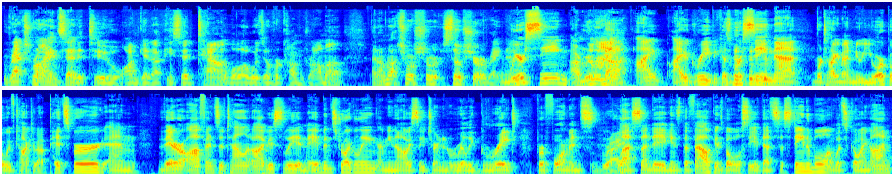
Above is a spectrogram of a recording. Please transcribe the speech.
Rex Ryan said it too on Get Up. He said talent will always overcome drama, and I'm not sure, sure so sure right now. We're seeing. I'm really I- not. I, I agree because we're seeing that we're talking about New York, but we've talked about Pittsburgh and their offensive talent, obviously, and they've been struggling. I mean, obviously, turned in a really great performance Right. last Sunday against the Falcons, but we'll see if that's sustainable and what's going on.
